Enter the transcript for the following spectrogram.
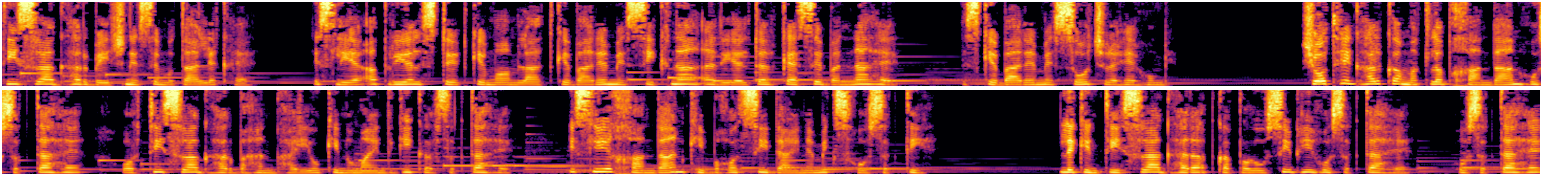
तीसरा घर बेचने से मुतालिक है। इसलिए अब रियल स्टेट के मामला के बारे में सीखना, रियल्टर कैसे बनना है, इसके बारे में सोच रहे होंगे। चौथे घर का मतलब खानदान हो सकता है और तीसरा घर बहन भाइयों की नुमाइंदगी कर सकता है इसलिए खानदान की बहुत सी डायनेमिक्स हो सकती है। लेकिन तीसरा घर आपका पड़ोसी भी हो सकता है हो सकता है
